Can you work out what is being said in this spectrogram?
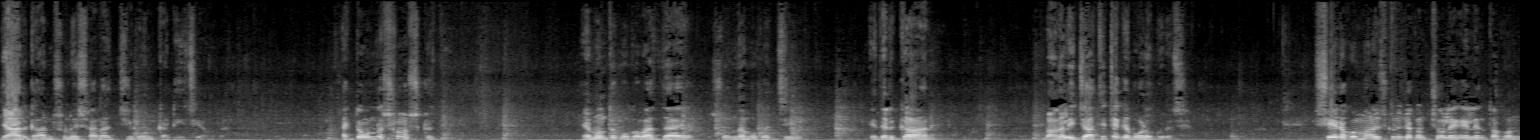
যার গান শুনে সারা জীবন কাটিয়েছি আমরা। একটা অন্য সংস্কৃতি। হেমন্ত মুখোপাধ্যায়, সন্ধ্যা মুখার্জি, এদের গান বাঙালি জাতিটাকে বড় করেছে। সেরকম মানুষগুলো যখন চলে গেলেন, তখন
